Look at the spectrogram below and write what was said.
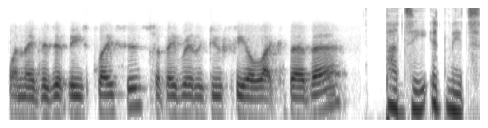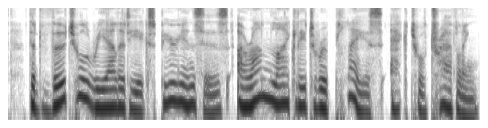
when they visit these places, so they really do feel like they're there. Pudsey admits that virtual reality experiences are unlikely to replace actual travelling,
